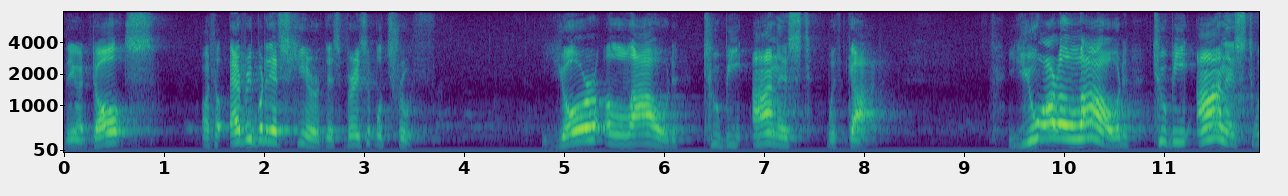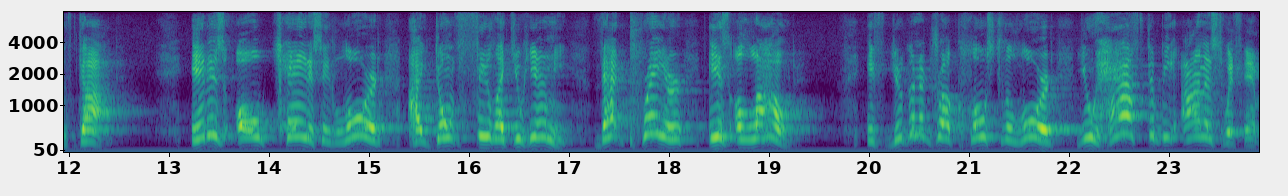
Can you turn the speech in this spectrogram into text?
the adults, I want to tell everybody that's here this very simple truth. You're allowed to be honest with God. You are allowed to be honest with God. It is okay to say, Lord, I don't feel like you hear me. That prayer is allowed. If you're going to draw close to the Lord, you have to be honest with Him.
